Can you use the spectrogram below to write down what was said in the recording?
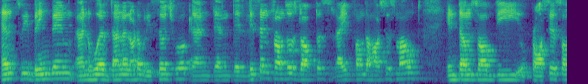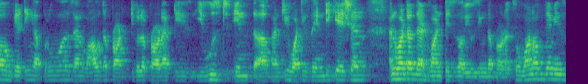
hence we bring them and who has done a lot of research work and then they listen from those doctors right from the horse's mouth in terms of the process of getting approvals and how the particular product is used in the country what is the indication and what are the advantages of using the product. So one of them is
